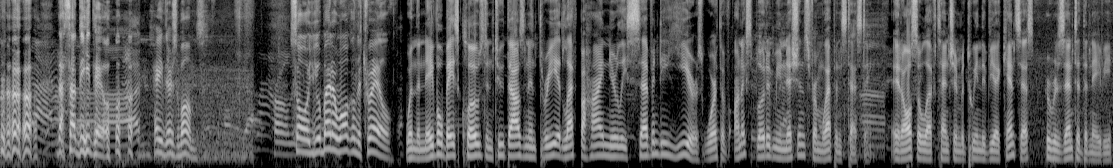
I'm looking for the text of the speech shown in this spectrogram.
yeah. that's a detail. hey, there's bombs. So you better walk on the trail. When the naval base closed in 2003, it left behind nearly 70 years worth of unexploded munitions from weapons testing. It also left tension between the Viequenses, who resented the Navy,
